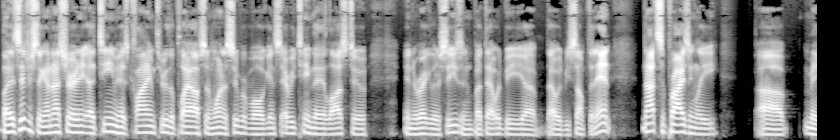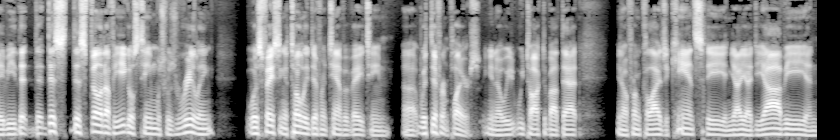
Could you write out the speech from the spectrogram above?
but it's interesting. I'm not sure any, a team has climbed through the playoffs and won a Super Bowl against every team they lost to in the regular season. But that would be uh, that would be something. And not surprisingly, uh, maybe that, that this this Philadelphia Eagles team, which was reeling, was facing a totally different Tampa Bay team uh, with different players. You know, we we talked about that you know, from Calijah Kancey and Yaya Diaby and,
